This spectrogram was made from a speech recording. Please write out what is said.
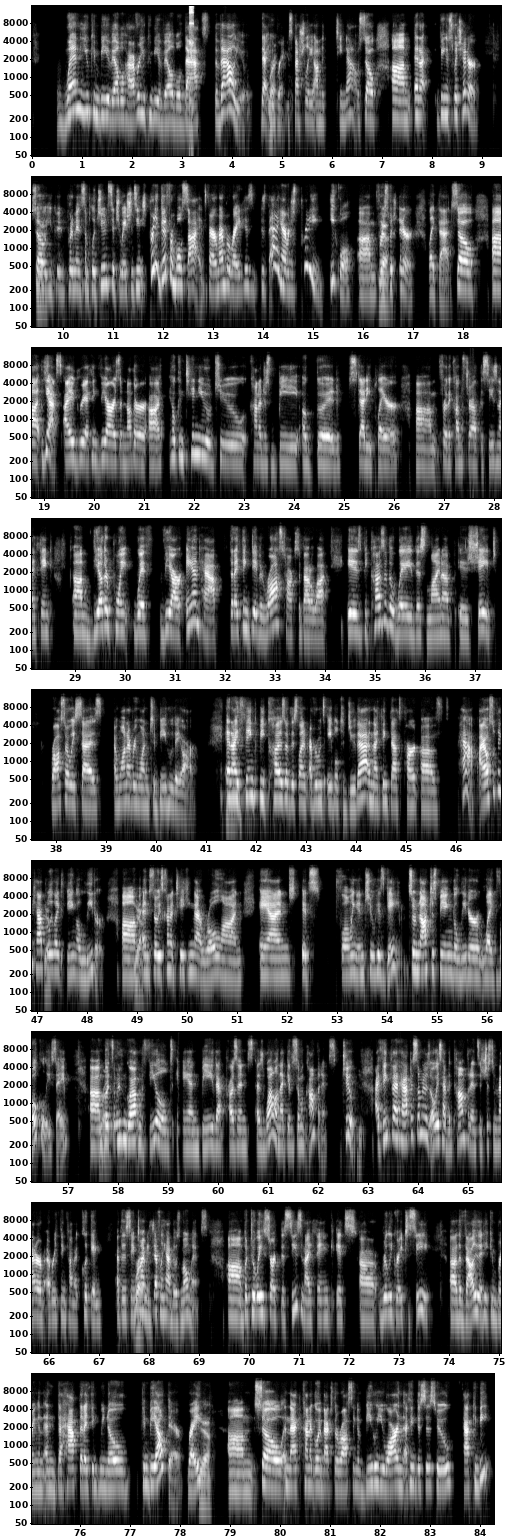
when you can be available, however you can be available, that's the value that you right. bring, especially on the team now. So, um, and I, being a switch hitter, so yeah. you could put him in some platoon situations. He's pretty good from both sides. If I remember right, his his batting average is pretty equal um, for yeah. a switch hitter like that. So uh, yes, I agree. I think Villar is another. Uh, he'll continue to kind of just be a good, steady player um, for the Cubs throughout the season. I think um, the other point with Villar and Hap that I think David Ross talks about a lot is because of the way this lineup is shaped. Ross always says I want everyone to be who they are. And I mm-hmm. think because of this lineup, everyone's able to do that. And I think that's part of Hap. I also think Hap yeah. really likes being a leader. Um, yeah. And so he's kind of taking that role on and it's flowing into his game. So not just being the leader, like vocally say, um, right. but someone who can go out in the field and be that presence as well. And that gives someone confidence too. I think that Happ is someone who's always had the confidence. It's just a matter of everything kind of clicking at the same right. time. He's definitely had those moments. Um, but the way he start this season, I think it's uh, really great to see uh, the value that he can bring and, and the Happ that I think we know can be out there, right? Yeah. Um, so, and that kind of going back to the Rossing of be who you are. And I think this is who Happ can be.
